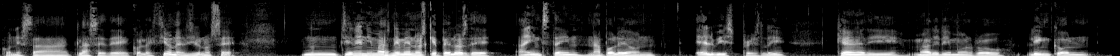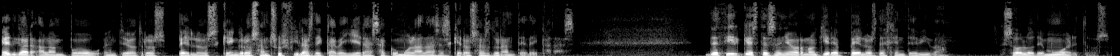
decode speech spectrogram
con esa clase de colecciones, yo no sé. Mm, tiene ni más ni menos que pelos de Einstein, Napoleón, Elvis Presley, Kennedy, Marilyn Monroe, Lincoln, Edgar Allan Poe, entre otros pelos que engrosan sus filas de cabelleras acumuladas asquerosas durante décadas. Decir que este señor no quiere pelos de gente viva, solo de muertos,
